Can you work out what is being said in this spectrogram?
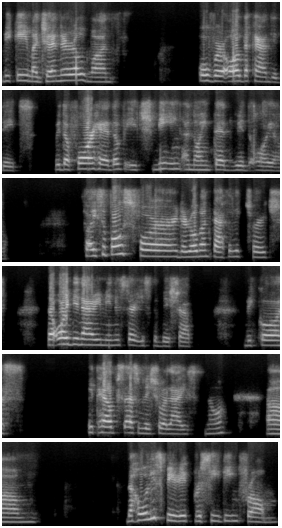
became a general one over all the candidates, with the forehead of each being anointed with oil. So I suppose for the Roman Catholic Church, the ordinary minister is the bishop because it helps us visualize, no? Um, the Holy Spirit proceeding from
